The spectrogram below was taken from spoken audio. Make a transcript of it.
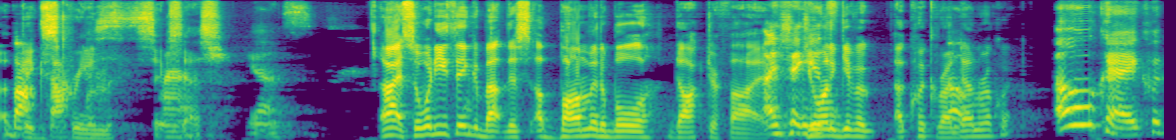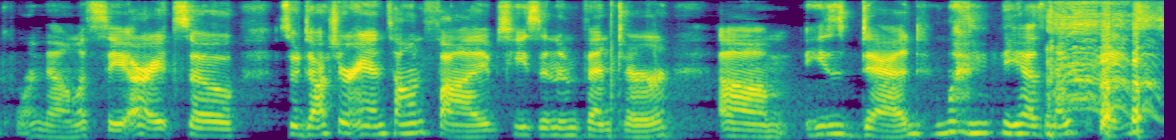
a big screen success. smash. Yes. All right, so what do you think about this abominable Doctor Phibes? I think do you want to give a, a quick rundown, real quick? Oh, okay. Quick rundown. Let's see. All right. So, so Dr. Anton Phibes, he's an inventor. Um, he's dead. he has no face.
